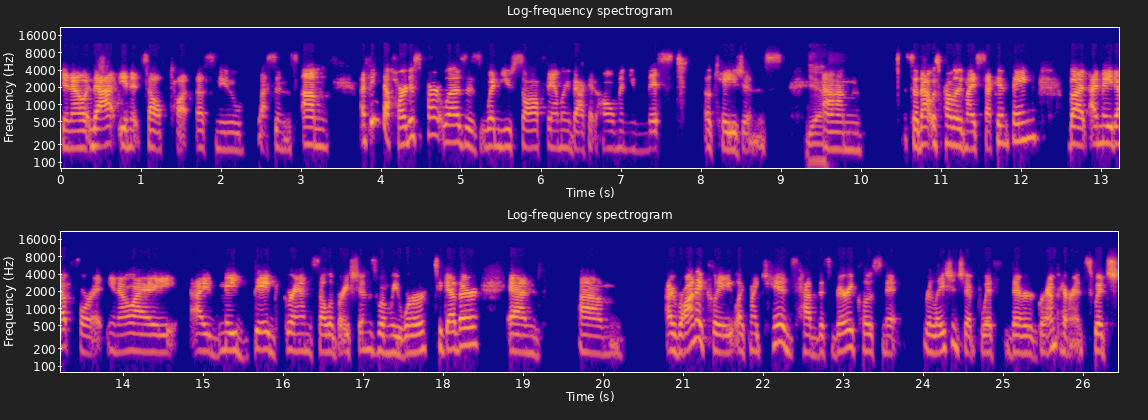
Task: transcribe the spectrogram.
you know, that in itself taught us new lessons. Um, I think the hardest part was is when you saw family back at home and you missed occasions. Yeah. Um, so that was probably my second thing, but I made up for it. You know, I I made big grand celebrations when we were together, and um, ironically, like my kids have this very close knit relationship with their grandparents, which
